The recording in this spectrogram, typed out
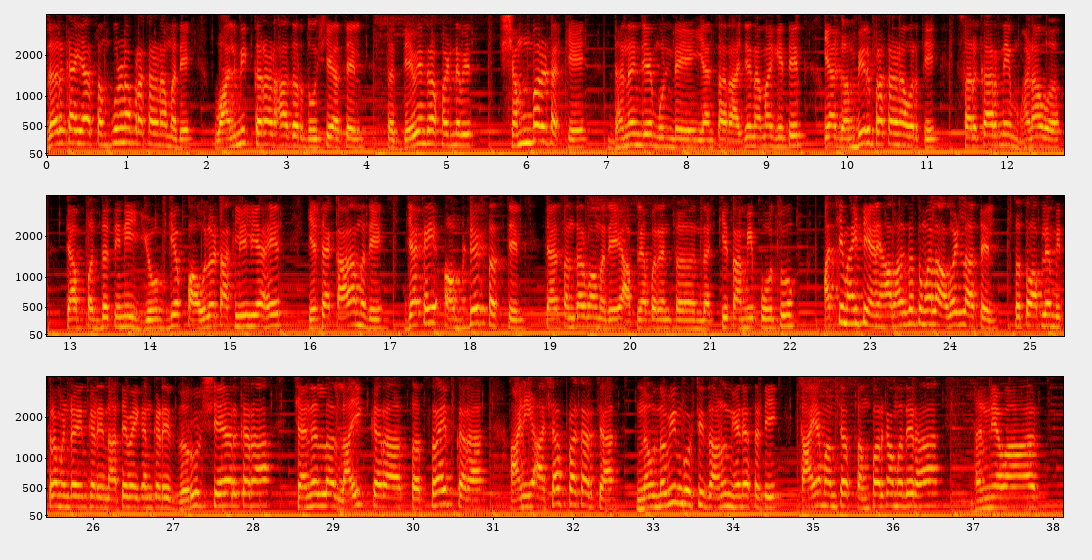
जर का या संपूर्ण प्रकरणामध्ये वाल्मिक कराड हा जर दोषी असेल तर देवेंद्र फडणवीस शंभर टक्के धनंजय मुंडे यांचा राजीनामा घेतील. या गंभीर प्रकरणावरती सरकारने म्हणावं त्या पद्धतीने योग्य पावलं टाकलेली आहेत. येत्या काळामध्ये ज्या काही अपडेट्स असतील त्या संदर्भामध्ये आपल्यापर्यंत नक्कीच आम्ही पोहोचू. आजची माहिती आणि हा भाग जर तुम्हाला आवडला असेल तर तो आपल्या मित्रमंडळींकडे नातेवाईकांकडे जरूर शेअर करा चॅनलला लाईक करा सबस्क्राईब करा आणि अशाच प्रकारच्या नवनवीन गोष्टी जाणून घेण्यासाठी कायम आमच्या संपर्कामध्ये राहा. धन्यवाद.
